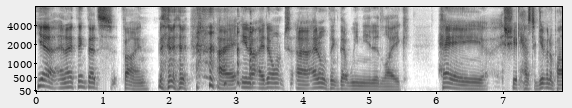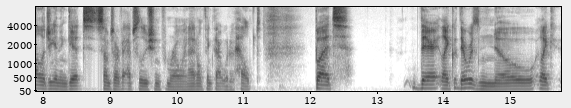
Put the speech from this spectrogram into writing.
Yeah, and I think that's fine. I you know, I don't uh, I don't think that we needed like hey, she has to give an apology and then get some sort of absolution from Rowan. I don't think that would have helped. But there like there was no like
